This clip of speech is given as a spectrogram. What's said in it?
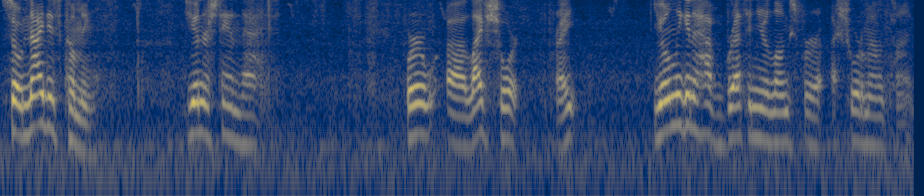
So night is coming. Do you understand that? We're uh, life's short, right? You're only going to have breath in your lungs for a short amount of time.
